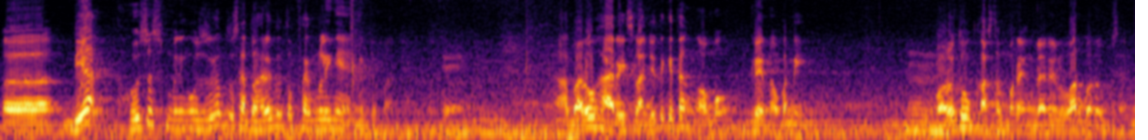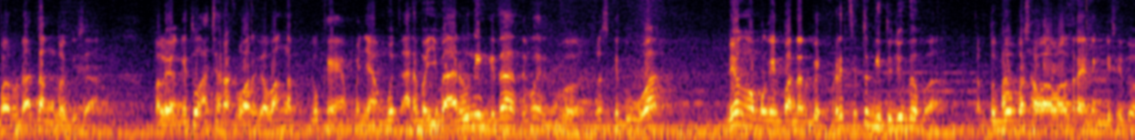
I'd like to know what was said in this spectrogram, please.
eh, dia khusus mengkhususkan untuk satu hari itu untuk family-nya gitu pak. Oke. Nah, baru hari selanjutnya kita ngomong grand opening. Hmm. Baru tuh customer yang dari luar baru bisa baru datang tuh bisa. Kalau yang itu acara keluarga banget, lu kayak menyambut ada bayi baru nih kita kumpul. Terus kedua dia ngomongin partner beverage itu gitu juga pak. Waktu gua pas awal-awal training di situ.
